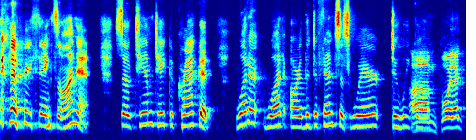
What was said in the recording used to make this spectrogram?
Everything's on it. So Tim, take a crack at what are, what are the defenses? Where do we go? Um, boy, that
